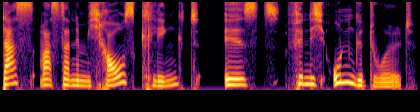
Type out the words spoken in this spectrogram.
Das, was dann nämlich rausklingt, ist, finde ich, Ungeduld.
